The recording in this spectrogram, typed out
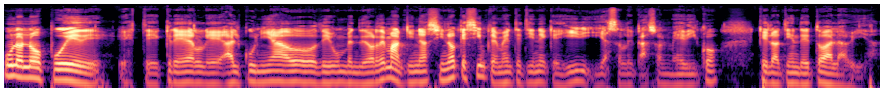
uno no puede este, creerle al cuñado de un vendedor de máquinas, sino que simplemente tiene que ir y hacerle caso al médico que lo atiende toda la vida.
